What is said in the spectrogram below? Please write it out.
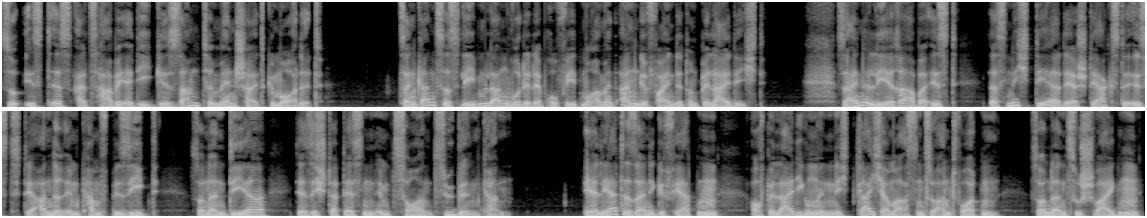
so ist es, als habe er die gesamte Menschheit gemordet. Sein ganzes Leben lang wurde der Prophet Mohammed angefeindet und beleidigt. Seine Lehre aber ist, dass nicht der der Stärkste ist, der andere im Kampf besiegt, sondern der, der sich stattdessen im Zorn zügeln kann. Er lehrte seine Gefährten, auf Beleidigungen nicht gleichermaßen zu antworten, sondern zu schweigen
